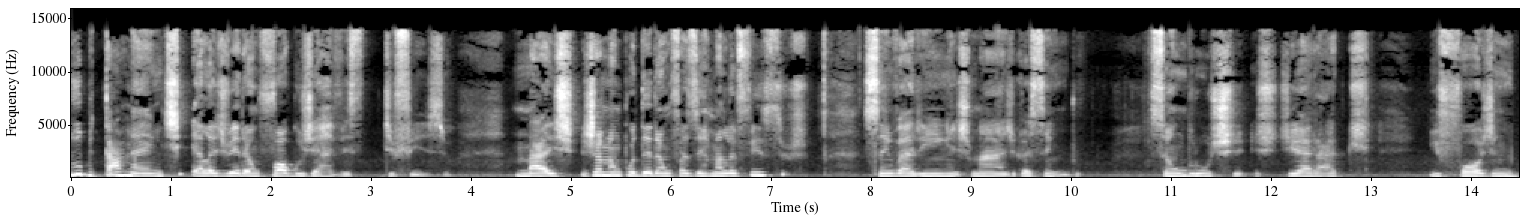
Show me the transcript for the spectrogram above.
Subitamente, elas verão fogos de artifício, mas já não poderão fazer malefícios sem varinhas mágicas, sem são bruxas de Araque e fogem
